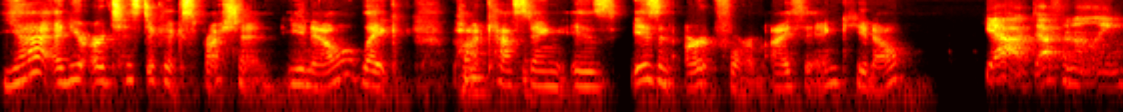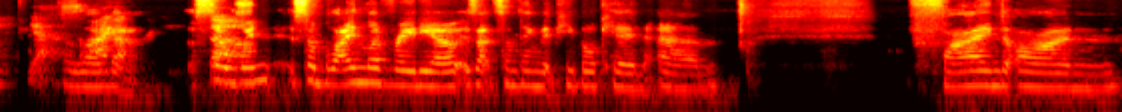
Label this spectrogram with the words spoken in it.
Yeah, and your artistic expression, you know, like podcasting is is an art form, I think, you know. Yeah, definitely. Yes. I love I that. Agree so, when so blind love radio is that something that people can um, find on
